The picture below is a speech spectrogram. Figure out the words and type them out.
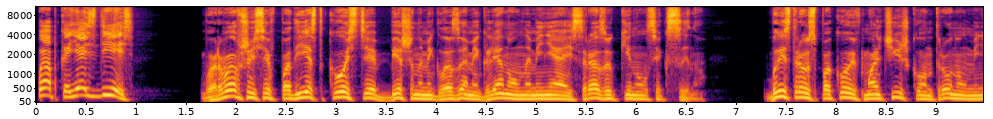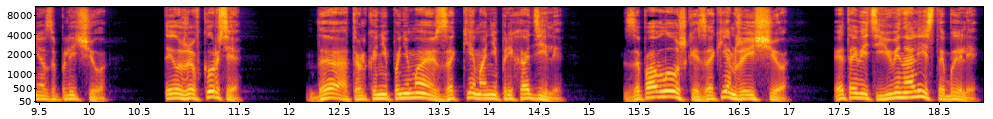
Папка, я здесь!» Ворвавшийся в подъезд Костя бешеными глазами глянул на меня и сразу кинулся к сыну. Быстро успокоив мальчишку, он тронул меня за плечо. «Ты уже в курсе?» «Да, только не понимаю, за кем они приходили». «За Павлушкой, за кем же еще? Это ведь ювеналисты были.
